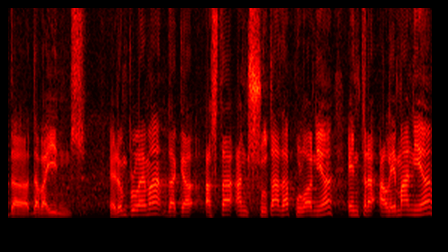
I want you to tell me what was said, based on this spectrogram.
de, de veïns. Era un problema de que està ensotada Polònia entre Alemanya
